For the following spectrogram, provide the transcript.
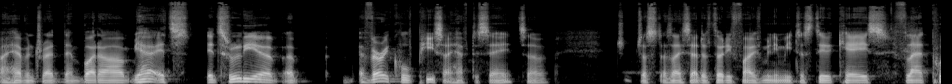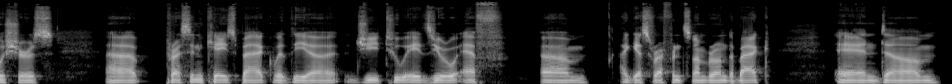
I haven't read them. But uh, yeah, it's it's really a, a a very cool piece. I have to say, it's a just as I said, a 35 millimeter steel case, flat pushers, uh, press-in case back with the uh, G280F, um, I guess reference number on the back, and um,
